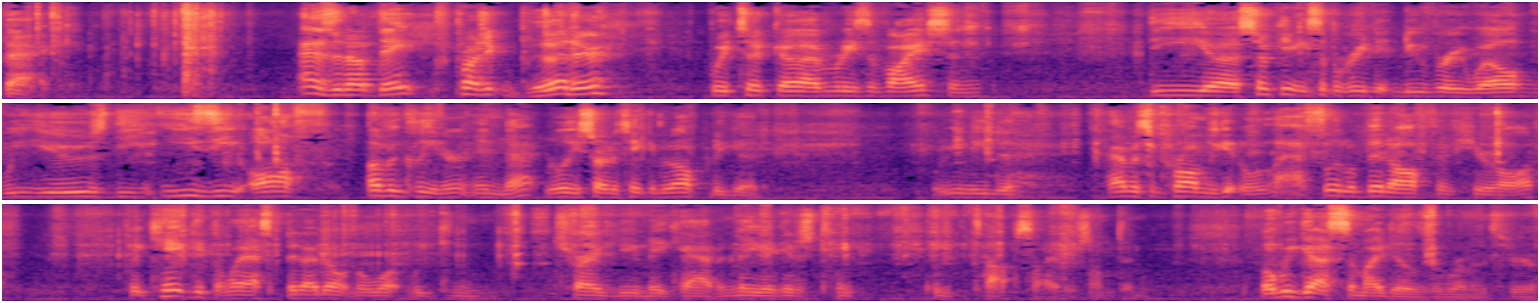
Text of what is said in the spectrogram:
back. As an update, for Project Butter, we took uh, everybody's advice and the uh, Simple Green didn't do very well. We used the Easy Off oven cleaner, and that really started taking it off pretty good. We need to having some problems getting the last little bit off of here off. If we can't get the last bit, I don't know what we can try to do make happen. Maybe I can just take, paint the top side or something. But we got some ideas we're running through.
